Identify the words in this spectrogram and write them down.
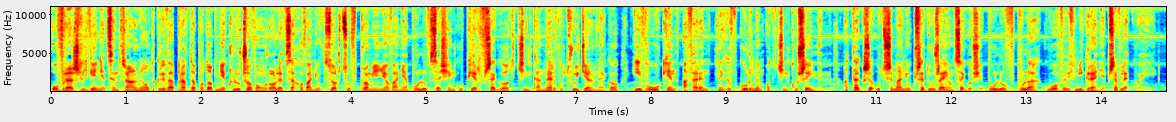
Uwrażliwienie centralne odgrywa prawdopodobnie kluczową rolę w zachowaniu wzorców promieniowania bólu w zasięgu pierwszego odcinka nerwu trójdzielnego i włókien aferentnych w górnym odcinku szyjnym, a także utrzymaniu przedłużającego się bólu w bólach głowy w migrenie przewlekłej.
